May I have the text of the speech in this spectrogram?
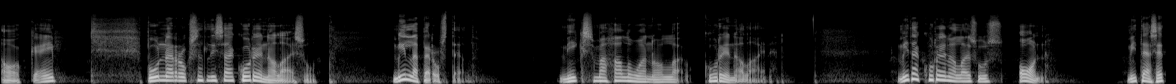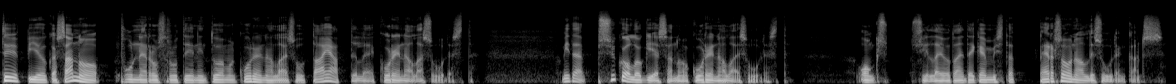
Okei. Okay. Punnerrukset lisää kurinalaisuutta. Millä perusteella? Miksi mä haluan olla kurinalainen? Mitä kurinalaisuus on? Mitä se tyyppi, joka sanoo punnerusrutiinin tuoman kurinalaisuutta, ajattelee kurinalaisuudesta? Mitä psykologia sanoo kurinalaisuudesta? Onko sillä jotain tekemistä persoonallisuuden kanssa?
